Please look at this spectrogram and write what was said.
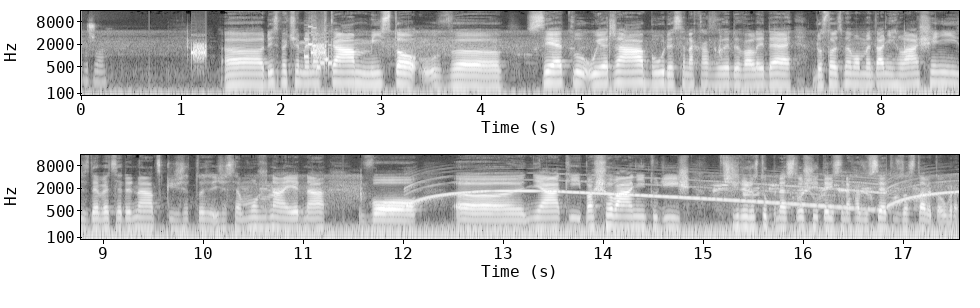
Dobře. Uh, dispečem jednotkám místo v Seattleu u Jeřábu, kde se nacházeli dva lidé. Dostali jsme momentální hlášení z 911, že, to, že se možná jedná o uh, nějaký pašování, tudíž všechny dostupné složky, které se nachází v Seattleu, zastavit over.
